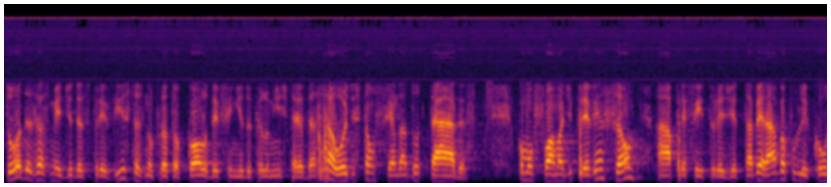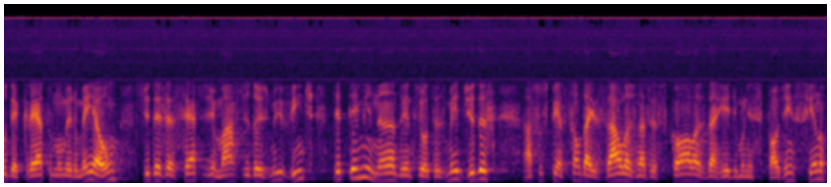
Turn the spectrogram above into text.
todas as medidas previstas no protocolo definido pelo Ministério da Saúde estão sendo adotadas. Como forma de prevenção, a Prefeitura de Itaberaba publicou o decreto número 61 de 17 de março de 2020, determinando, entre outras medidas, a suspensão das aulas nas escolas da rede municipal de ensino,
